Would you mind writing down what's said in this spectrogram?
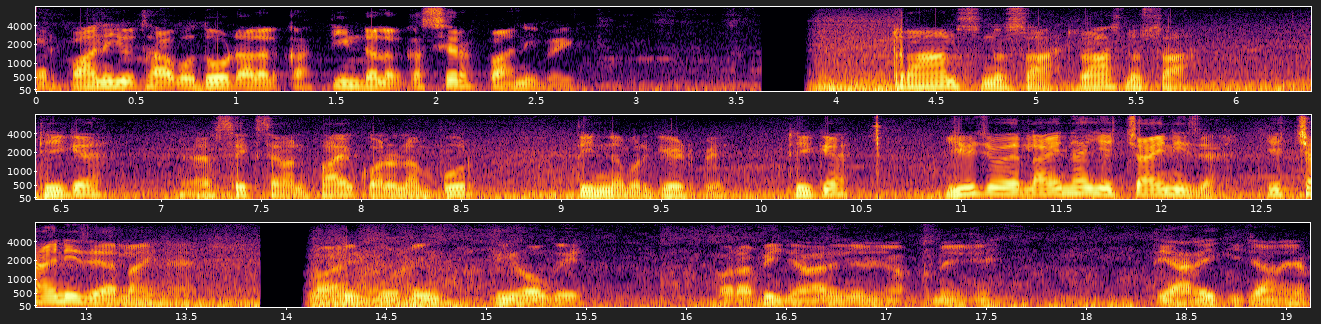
और पानी जो था वो दो डॉलर का, तीन डॉलर का सिर्फ़ पानी भाई। ट्रांस नुसा ट्रांसनुसा ट्रांसनुसा, ठीक है? Six seven five Kuala Lumpur तीन नंबर गेट पे, ठीक है? ये जो एयरलाइन है, ये चाइनीज़ है, ये चाइनीज़ एयरलाइन है। हमारी बोर्डिंग भी हो गई और अभी जा रहे हैं अपने तैयारी की जा रहे हैं,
